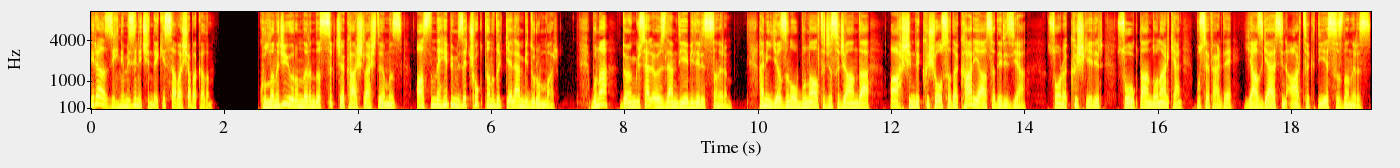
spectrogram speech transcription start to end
biraz zihnimizin içindeki savaşa bakalım. Kullanıcı yorumlarında sıkça karşılaştığımız, aslında hepimize çok tanıdık gelen bir durum var. Buna döngüsel özlem diyebiliriz sanırım. Hani yazın o bunaltıcı sıcağında, ah şimdi kış olsa da kar yağsa deriz ya. Sonra kış gelir, soğuktan donarken bu sefer de yaz gelsin artık diye sızlanırız.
